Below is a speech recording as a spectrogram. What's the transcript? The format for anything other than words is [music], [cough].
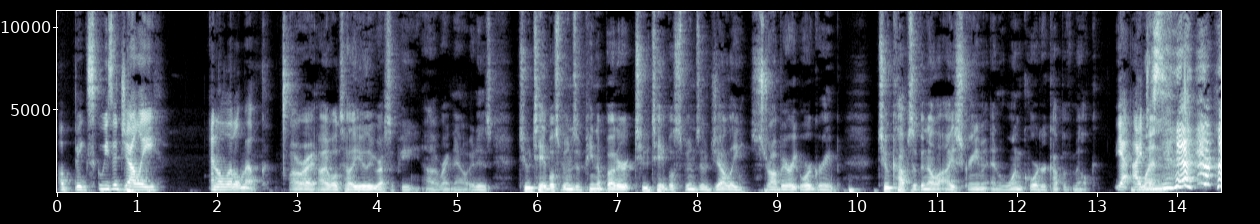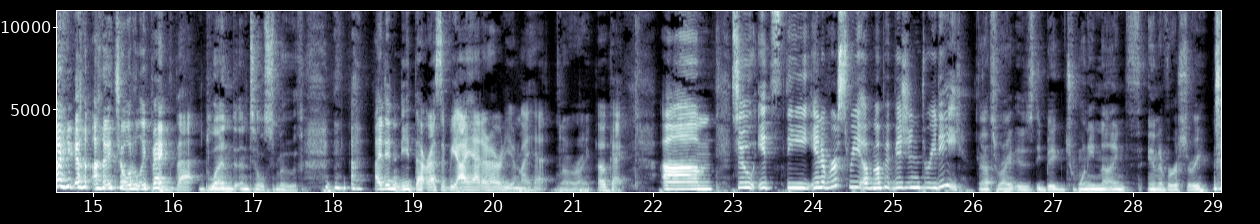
a big squeeze of jelly, and a little milk. All right, I will tell you the recipe uh, right now. It is two tablespoons of peanut butter, two tablespoons of jelly, strawberry or grape, two cups of vanilla ice cream, and one quarter cup of milk. Yeah, I just [laughs] I, I totally pegged that. Blend until smooth. [laughs] I didn't need that recipe. I had it already in my head. All right, Okay. Um, so it's the anniversary of Muppet Vision 3D. that's right. It is the big 29th anniversary. [laughs]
